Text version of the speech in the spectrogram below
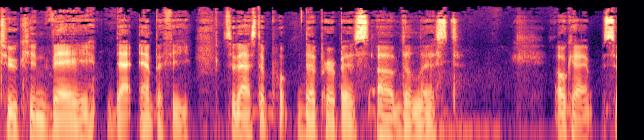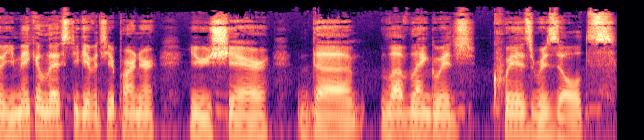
to convey that empathy? So that's the, the purpose of the list. Okay, so you make a list, you give it to your partner, you share the love language quiz results,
